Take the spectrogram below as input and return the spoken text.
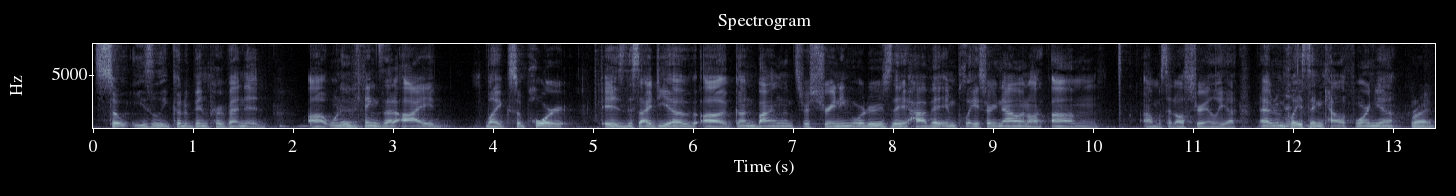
so easily could have been prevented. Uh, one of the things that I like support is this idea of uh, gun violence restraining orders. They have it in place right now in um, I almost said Australia. They have it in place in California. Right.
